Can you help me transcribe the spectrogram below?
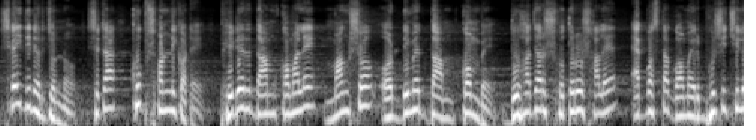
সেই দিনের জন্য। সেটা খুব সন্নিকটে। ফিডের দাম কমালে মাংস ও ডিমের দাম কমবে। দু হাজার সতেরো সালে এক বস্তা গমের ভুসি ছিল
